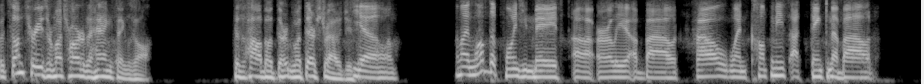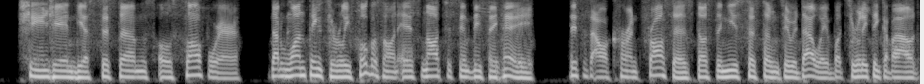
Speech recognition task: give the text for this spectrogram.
but some trees are much harder to hang things on because of how about their, what their strategies. are. Yeah. And I love the point you made uh, earlier about how when companies are thinking about changing their systems or software, that one thing to really focus on is not to simply say, hey, this is our current process. Does the new system do it that way? But to really think about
